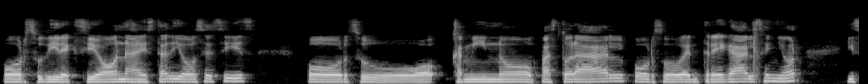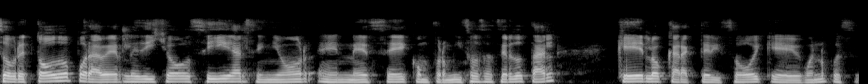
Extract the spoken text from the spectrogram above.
por su dirección a esta diócesis, por su camino pastoral, por su entrega al Señor y sobre todo por haberle dicho sí al Señor en ese compromiso sacerdotal que lo caracterizó y que, bueno, pues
